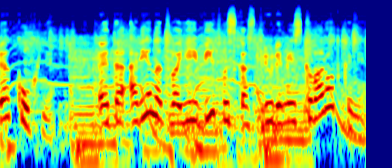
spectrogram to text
Тебя кухня? Это арена твоей битвы с кастрюлями и сковородками?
